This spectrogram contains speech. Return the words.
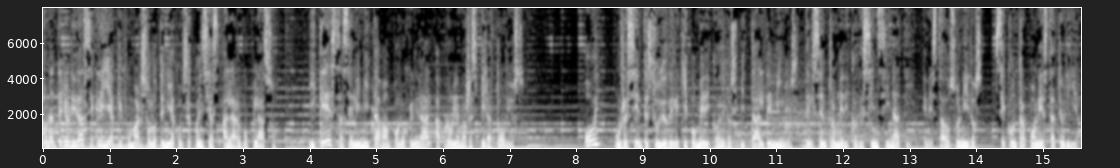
Con anterioridad se creía que fumar solo tenía consecuencias a largo plazo y que éstas se limitaban por lo general a problemas respiratorios. Hoy, un reciente estudio del equipo médico del Hospital de Niños del Centro Médico de Cincinnati, en Estados Unidos, se contrapone esta teoría.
